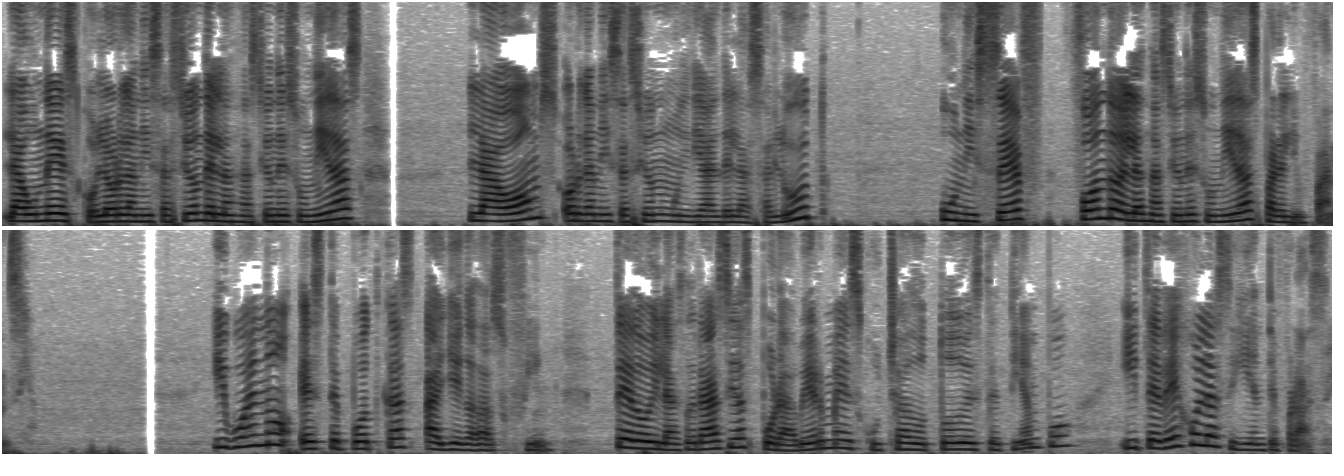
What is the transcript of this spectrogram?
La UNESCO, la Organización de las Naciones Unidas, la OMS, Organización Mundial de la Salud, UNICEF, Fondo de las Naciones Unidas para la Infancia. Y bueno, este podcast ha llegado a su fin. Te doy las gracias por haberme escuchado todo este tiempo y te dejo la siguiente frase.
